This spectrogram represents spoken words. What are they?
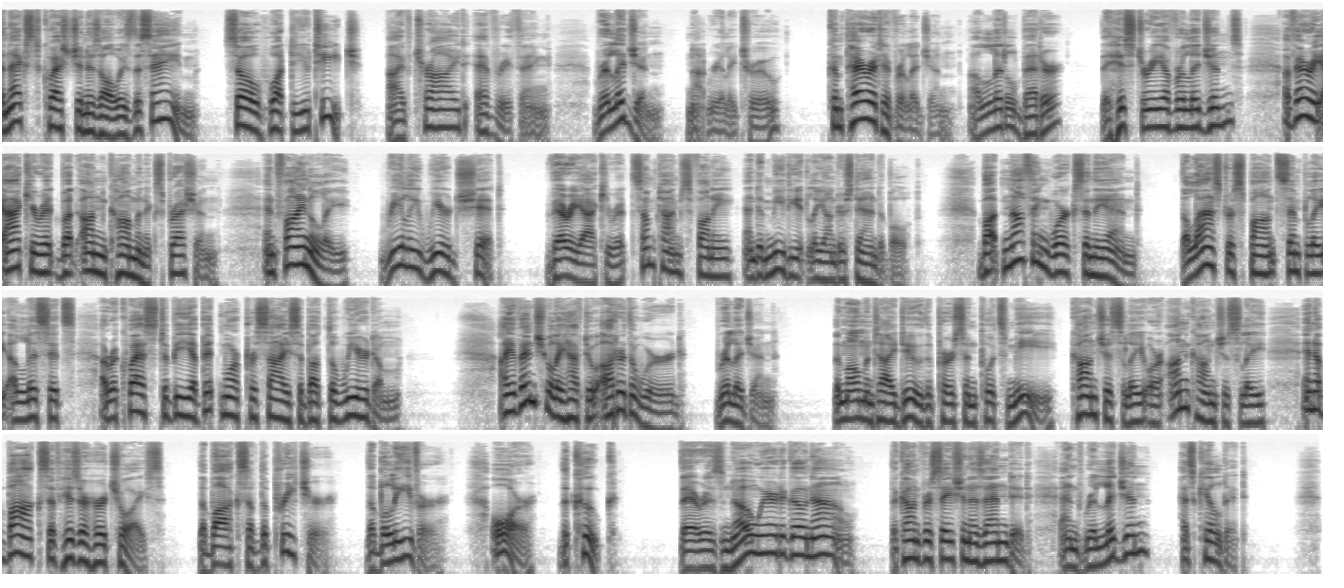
The next question is always the same. So, what do you teach? I've tried everything. Religion, not really true. comparative religion, a little better, the history of religions, a very accurate but uncommon expression, and finally, really weird shit, very accurate, sometimes funny, and immediately understandable. But nothing works in the end. The last response simply elicits a request to be a bit more precise about the weirdum. I eventually have to utter the word religion. The moment I do, the person puts me, consciously or unconsciously, in a box of his or her choice the box of the preacher, the believer, or the kook. There is nowhere to go now. The conversation has ended, and religion has killed it.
